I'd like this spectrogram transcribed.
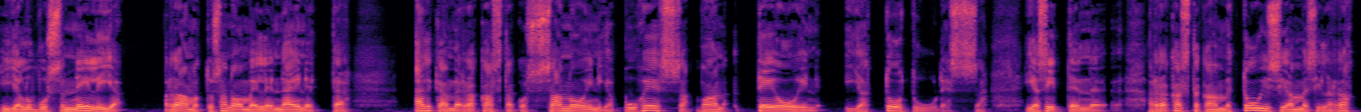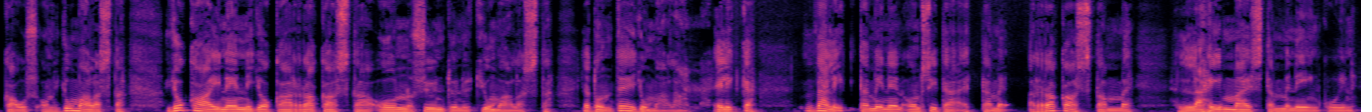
ja luvussa neljä Raamattu sanoo meille näin, että älkäämme rakastako sanoin ja puheessa, vaan teoin ja totuudessa. Ja sitten rakastakaamme toisiamme, sillä rakkaus on Jumalasta. Jokainen, joka rakastaa, on syntynyt Jumalasta ja tuntee Jumalan. Eli välittäminen on sitä, että me rakastamme lähimmäistämme niin kuin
